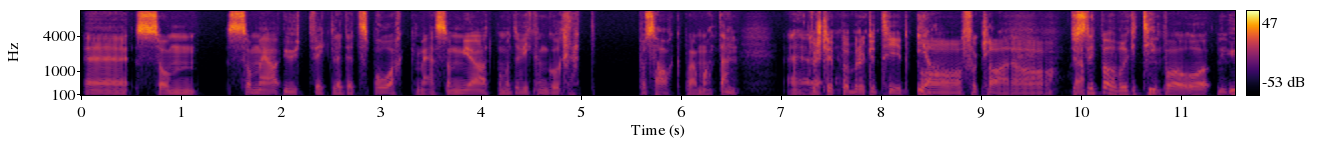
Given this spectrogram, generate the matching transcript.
eh, som, som jeg har utviklet et språk med, som gjør at måte vi kan gå rett på sak, på en måte. Mm. Du slipper å bruke tid på Ja. å forklare og du slipper å bruke tid på å u,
